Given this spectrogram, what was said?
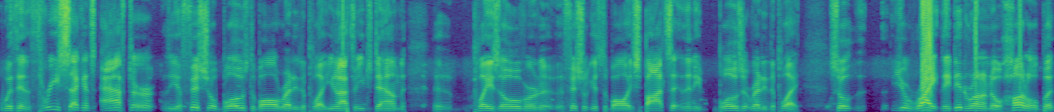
within three seconds after the official blows the ball ready to play. You know, after each down uh, plays over, the official gets the ball, he spots it, and then he blows it ready to play. So you're right, they did run a no huddle, but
